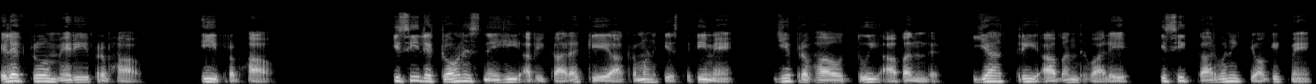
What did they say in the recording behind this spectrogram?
इलेक्ट्रोमेरी प्रभाव, ई प्रभाव। किसी इलेक्ट्रॉन स्नेही अभिकारक के आक्रमण की स्थिति में ये प्रभाव द्वि आबंध या त्रि आबंध वाले किसी कार्बनिक यौगिक में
